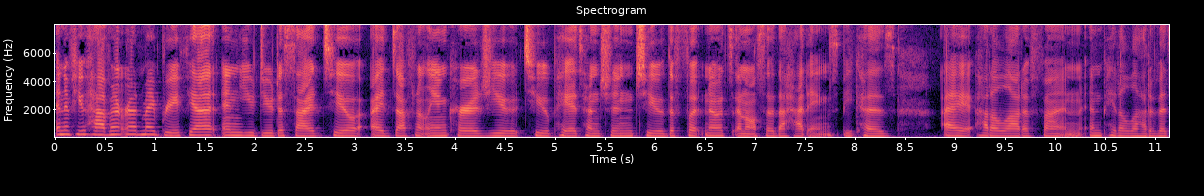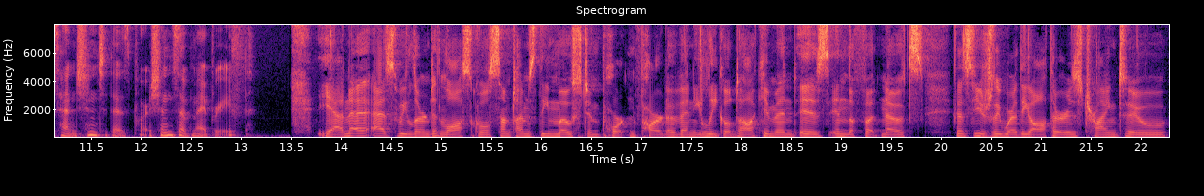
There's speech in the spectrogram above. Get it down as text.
And if you haven't read my brief yet and you do decide to, I definitely encourage you to pay attention to the footnotes and also the headings because I had a lot of fun and paid a lot of attention to those portions of my brief. Yeah, and uh, as we learned in law school, sometimes the most important part of any legal document is in the footnotes. That's usually where the author is trying to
